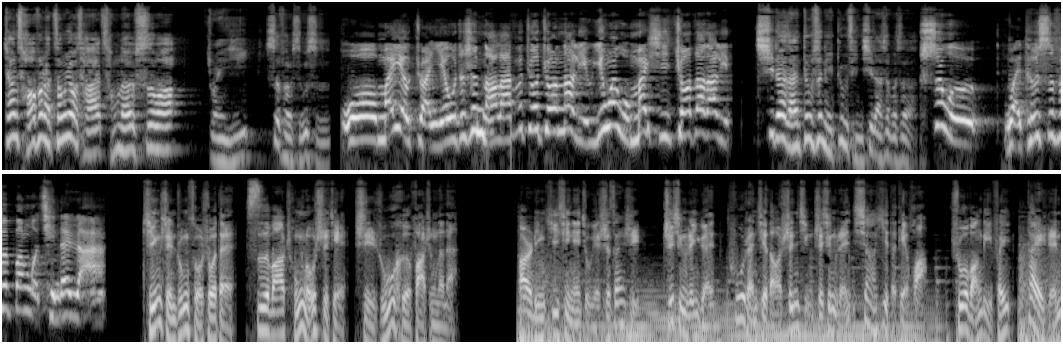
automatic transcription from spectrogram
将查封的中药材重楼私挖转移，是否属实？我没有转移，我只是拿来不家家那里，因为我卖西家在那里。气的人都是你雇请去的，是不是？是我委托师傅帮我请的人。庭审中所说的私挖重楼事件是如何发生的呢？二零一七年九月十三日，执行人员突然接到申请执行人夏毅的电话，说王丽飞带人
